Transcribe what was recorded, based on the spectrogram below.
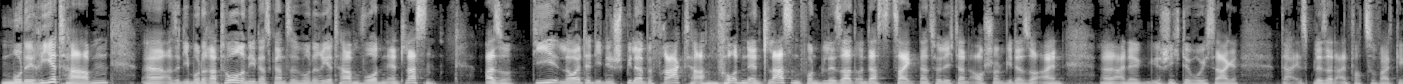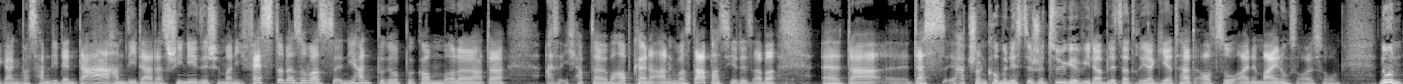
moderiert haben. Äh, also die Moderatoren, die das Ganze moderiert haben, wurden entlassen. Also, die Leute, die den Spieler befragt haben, wurden entlassen von Blizzard und das zeigt natürlich dann auch schon wieder so ein, äh, eine Geschichte, wo ich sage, da ist Blizzard einfach zu weit gegangen. Was haben die denn da? Haben die da das chinesische Manifest oder sowas in die Hand bekommen? Oder hat da, also ich habe da überhaupt keine Ahnung, was da passiert ist, aber äh, da, äh, das hat schon kommunistische Züge, wie da Blizzard reagiert hat auf so eine Meinungsäußerung. Nun,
